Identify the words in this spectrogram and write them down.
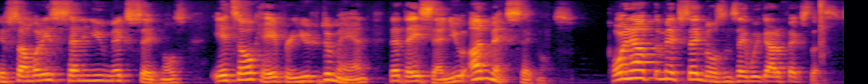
If somebody's sending you mixed signals, it's okay for you to demand that they send you unmixed signals. Point out the mixed signals and say, we've got to fix this.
